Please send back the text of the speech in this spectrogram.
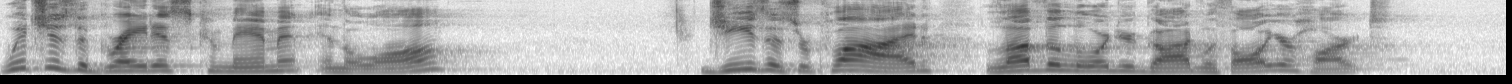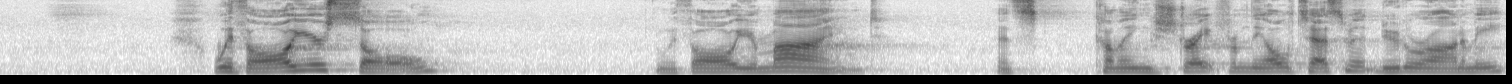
which is the greatest commandment in the law? Jesus replied, Love the Lord your God with all your heart, with all your soul, with all your mind. That's coming straight from the Old Testament, Deuteronomy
